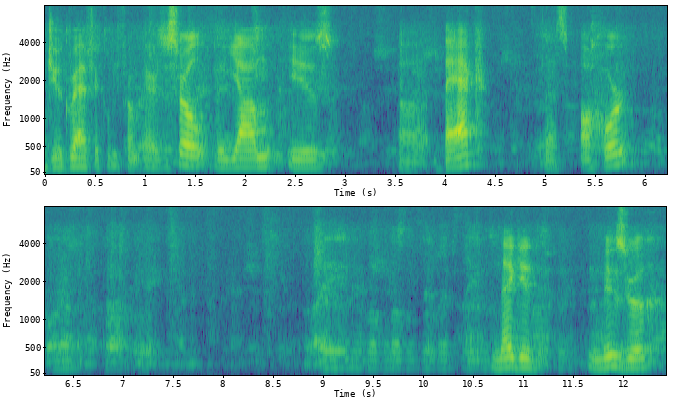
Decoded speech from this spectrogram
geographically from Eretz Yisrael, the Yam is uh, back, that's Achor. Negid Mizrach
